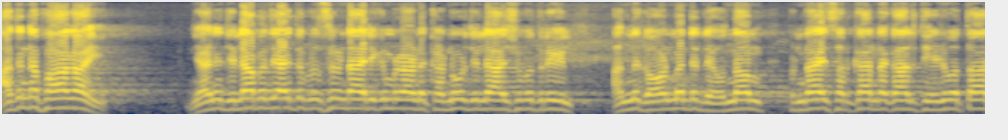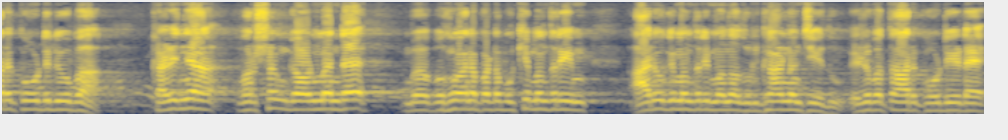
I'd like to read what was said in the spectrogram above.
അതിന്റെ ഭാഗമായി ഞാൻ ജില്ലാ പഞ്ചായത്ത് പ്രസിഡന്റ് ആയിരിക്കുമ്പോഴാണ് കണ്ണൂർ ജില്ലാ ആശുപത്രിയിൽ അന്ന് ഗവൺമെന്റിന്റെ ഒന്നാം പിണറായി സർക്കാരിന്റെ കാലത്ത് എഴുപത്തി ആറ് കോടി രൂപ കഴിഞ്ഞ വർഷം ഗവൺമെന്റ് ബഹുമാനപ്പെട്ട മുഖ്യമന്ത്രിയും ആരോഗ്യമന്ത്രിയും വന്ന് അത് ഉദ്ഘാടനം ചെയ്തു. എഴുപത്തി ആറ് കോടിയുടെ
